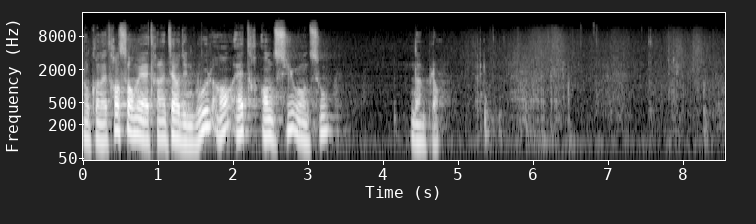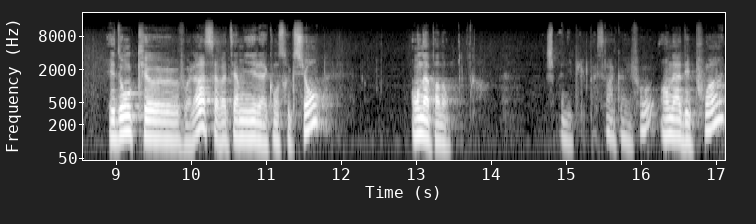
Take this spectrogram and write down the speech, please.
Donc on a transformé être à l'intérieur d'une boule en être en dessus ou en dessous d'un plan. Et donc euh, voilà, ça va terminer la construction. On a, pardon, je manipule pas ça comme il faut, on a des points,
